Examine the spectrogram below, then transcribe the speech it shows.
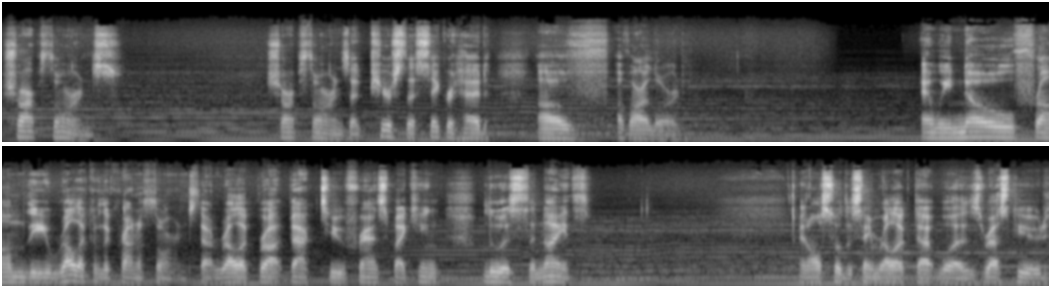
Sharp thorns. Sharp thorns that pierced the sacred head of, of our Lord. And we know from the relic of the crown of thorns, that relic brought back to France by King Louis IX, and also the same relic that was rescued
